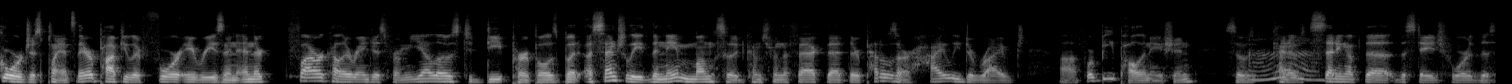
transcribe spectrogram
gorgeous plants. They are popular for a reason, and their flower color ranges from yellows to deep purples. But essentially, the name monkshood comes from the fact that their petals are highly derived uh, for bee pollination. So, kind Ah. of setting up the the stage for the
